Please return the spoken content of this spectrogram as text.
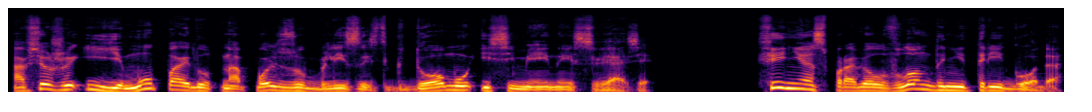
а все же и ему пойдут на пользу близость к дому и семейные связи. Финиас провел в Лондоне три года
